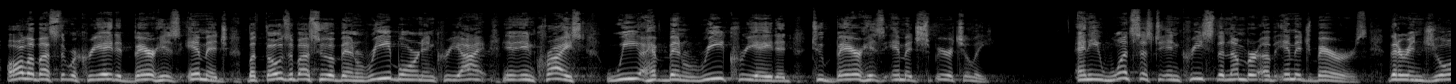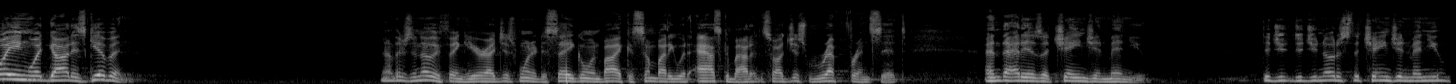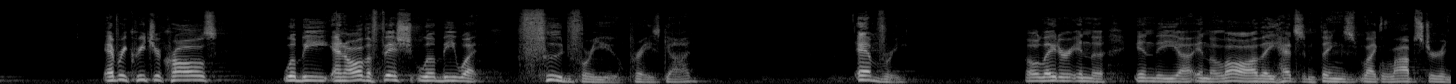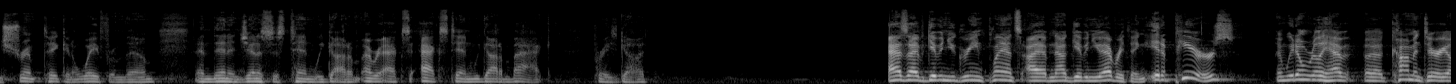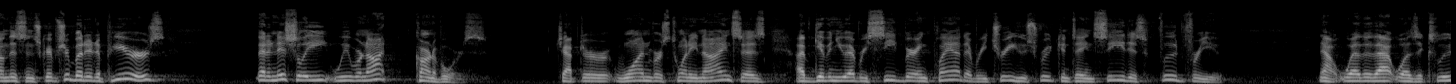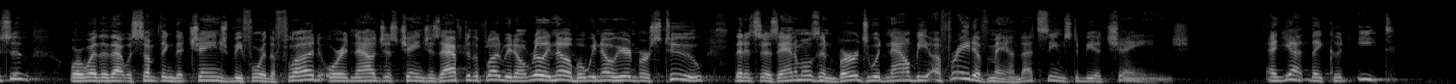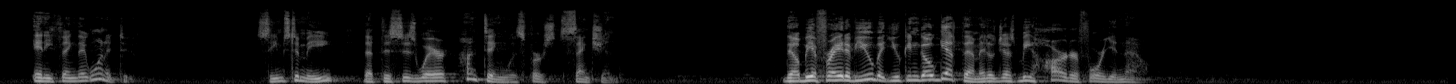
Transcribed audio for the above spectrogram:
All of us that were created bear his image, but those of us who have been reborn in, Christ, we have been recreated to bear his image spiritually. And he wants us to increase the number of image bearers that are enjoying what God has given. Now, there's another thing here I just wanted to say going by because somebody would ask about it, and so I'll just reference it. And that is a change in menu. Did you, did you notice the change in menu? Every creature crawls will be, and all the fish will be what? Food for you, praise God. Every Oh, later in the in the uh, in the law, they had some things like lobster and shrimp taken away from them, and then in Genesis ten, we got them. Or Acts, Acts ten, we got them back. Praise God. As I've given you green plants, I have now given you everything. It appears, and we don't really have a commentary on this in Scripture, but it appears that initially we were not carnivores. Chapter 1, verse 29 says, I've given you every seed bearing plant, every tree whose fruit contains seed is food for you. Now, whether that was exclusive or whether that was something that changed before the flood or it now just changes after the flood, we don't really know. But we know here in verse 2 that it says animals and birds would now be afraid of man. That seems to be a change. And yet they could eat anything they wanted to. Seems to me that this is where hunting was first sanctioned. They'll be afraid of you, but you can go get them. It'll just be harder for you now.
